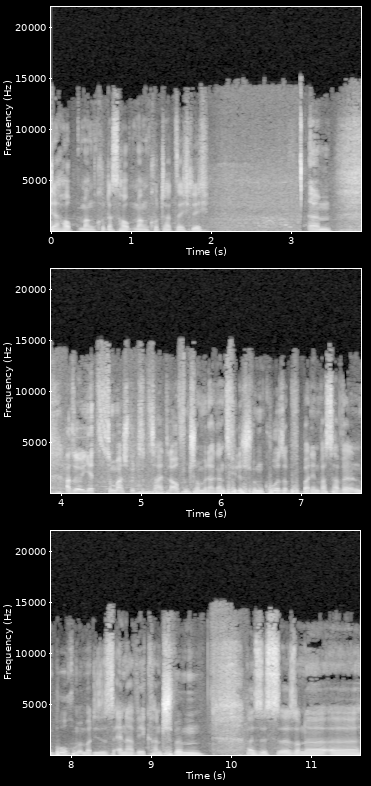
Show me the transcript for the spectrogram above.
der Hauptmanko, das Hauptmanko tatsächlich. Ähm, also jetzt zum Beispiel zurzeit laufen schon wieder ganz viele Schwimmkurse bei den Wasserwelten Bochum über dieses NRW kann schwimmen. Es ist äh, so eine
